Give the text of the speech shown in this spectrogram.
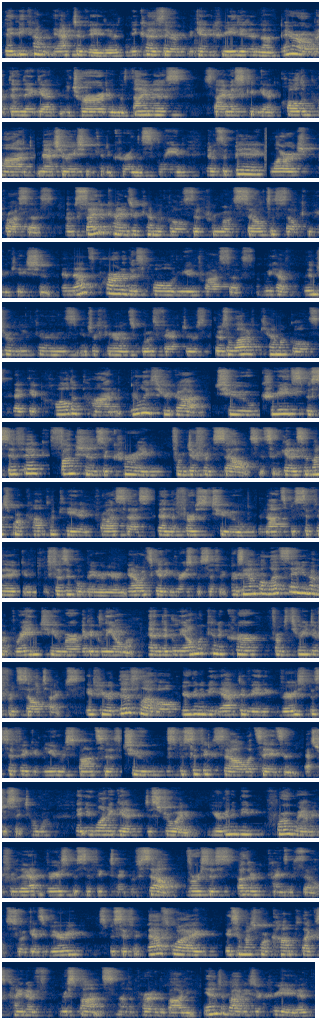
they become activated because they're, again, created in the marrow, but then they get matured in the thymus. Thymus can get called upon, maturation can occur in the spleen. it's a big, large process. Um, cytokines are chemicals that promote cell-to-cell -cell communication, and that's part of this whole immune process. We have interleukins, interferons, growth factors. There's a lot of chemicals that get called upon really through God to create specific functions occurring from different cells. It's again, it's a much more complicated process than the first two, the non-specific and the physical barrier. Now it's getting very specific. For example, let's say you have a brain tumor like a glioma, and the glioma can occur from three different cell types. If you're at this level, you're going to be activating very specific immune responses to the specific cell, let's say it's an astrocytoma, that you want to get destroyed. You're going to be programming for that very specific type of cell versus other kinds of cells. So it gets very specific. That's why it's a much more complex kind of response on the part of the body. Antibodies are created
